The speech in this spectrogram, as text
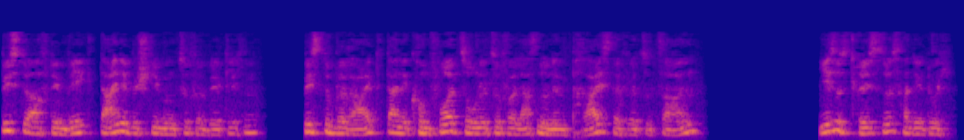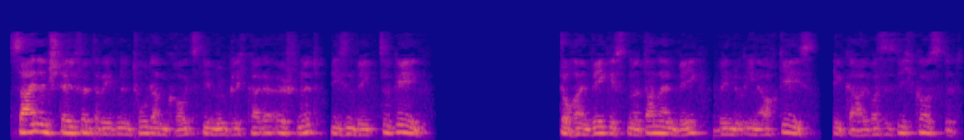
Bist du auf dem Weg, deine Bestimmung zu verwirklichen? Bist du bereit, deine Komfortzone zu verlassen und den Preis dafür zu zahlen? Jesus Christus hat dir durch seinen stellvertretenden Tod am Kreuz die Möglichkeit eröffnet, diesen Weg zu gehen. Doch ein Weg ist nur dann ein Weg, wenn du ihn auch gehst, egal was es dich kostet.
